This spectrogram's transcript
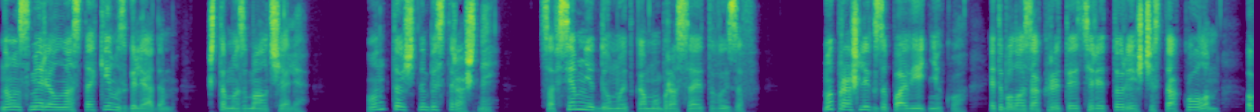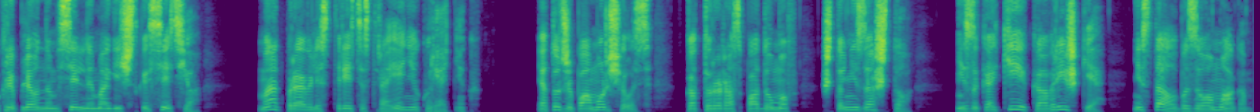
но он смерил нас таким взглядом, что мы замолчали. Он точно бесстрашный. Совсем не думает, кому бросает вызов. Мы прошли к заповеднику. Это была закрытая территория с чистоколом, укрепленным сильной магической сетью. Мы отправились в третье строение «Курятник». Я тут же поморщилась, в который раз подумав, что ни за что, ни за какие ковришки не стала бы зоомагом.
